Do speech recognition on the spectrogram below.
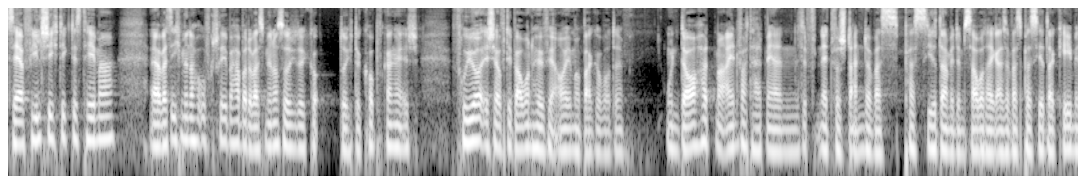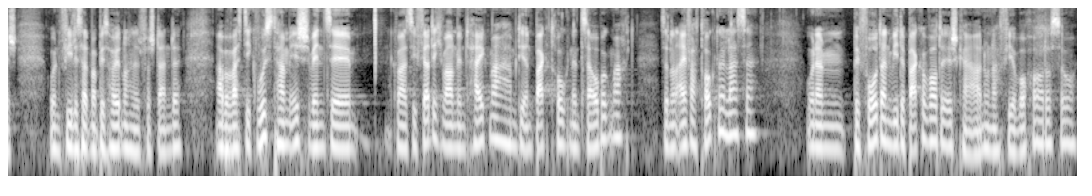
sehr vielschichtig, das Thema. Äh, was ich mir noch aufgeschrieben habe oder was mir noch so durch, durch den Kopf gegangen ist, früher ist auf die Bauernhöfe auch immer backen worden. Und da hat man einfach, da hat man ja nicht, nicht verstanden, was passiert da mit dem Sauerteig, also was passiert da chemisch. Und vieles hat man bis heute noch nicht verstanden. Aber was die gewusst haben, ist, wenn sie quasi fertig waren mit dem Teig machen, haben die einen Backdruck nicht sauber gemacht, sondern einfach trocknen lassen. Und dann, bevor dann wieder backen worden ist, keine Ahnung, nach vier Wochen oder so,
